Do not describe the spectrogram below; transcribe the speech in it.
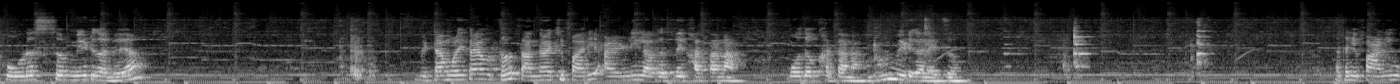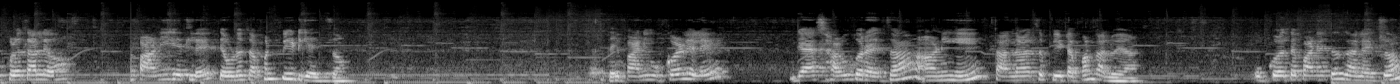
थोडंसं मीठ घालूया. मिठामुळे काय होतं तांदळाची पारी आळणी लागत नाही खाताना मोदक खाताना. म्हणून मीठ घालायचं. आता हे पाणी उकळत आलं पाणी घेतले तेवढंच आपण पीठ घ्यायचं. आता हे पाणी उकळलेले गॅस हळू करायचा आणि हे तांदळाचं पीठ आपण घालूया. उकळत्या पाण्यातच घालायचं.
